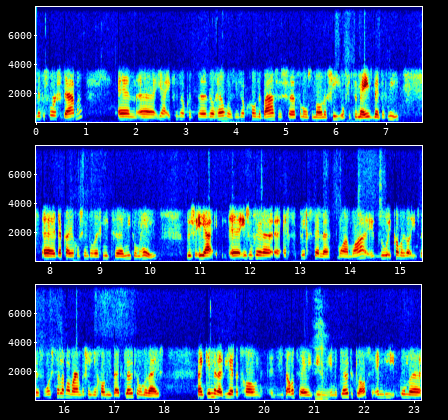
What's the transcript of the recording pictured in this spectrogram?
met de vorige dame. En ja, ik vind ook het Wilhelmus is ook gewoon de basis van onze monarchie. Of je het ermee eens bent of niet. daar kan je gewoon simpelweg niet, niet omheen. Dus ja, in zoverre echt verplicht stellen, moi, moi. Ik bedoel, ik kan me er wel iets bij voorstellen, maar waarom begin je gewoon niet bij het kleuteronderwijs? Mijn kinderen, die hebben het gewoon, die zitten alle twee in, in de kleuterklas. En die konden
